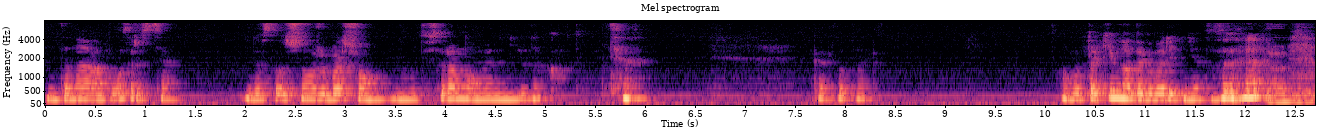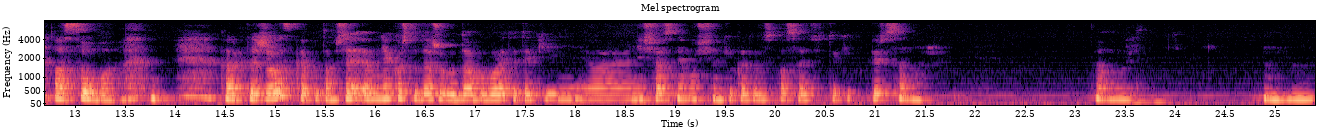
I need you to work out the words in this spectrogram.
вот она в возрасте достаточно уже большом, но вот все равно на нее накатывает. Как-то так. Вот таким надо говорить нет. Да, Особо. Как-то жестко, потому что э, мне кажется, даже вот, да, бывают и такие а, несчастные мужчинки, которые спасаются таких персонажей. Вот. Угу.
